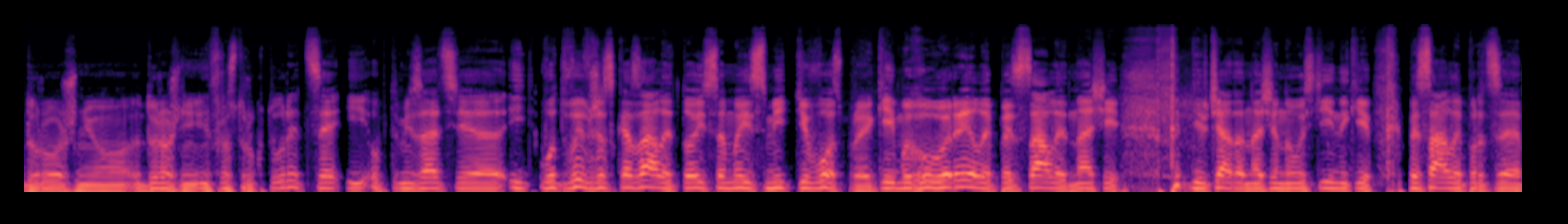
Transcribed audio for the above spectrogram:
дорожньо, дорожньої інфраструктури, це і оптимізація. І от ви вже сказали той самий сміттєвоз, про який ми говорили, писали наші дівчата, наші новостійники писали про це.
